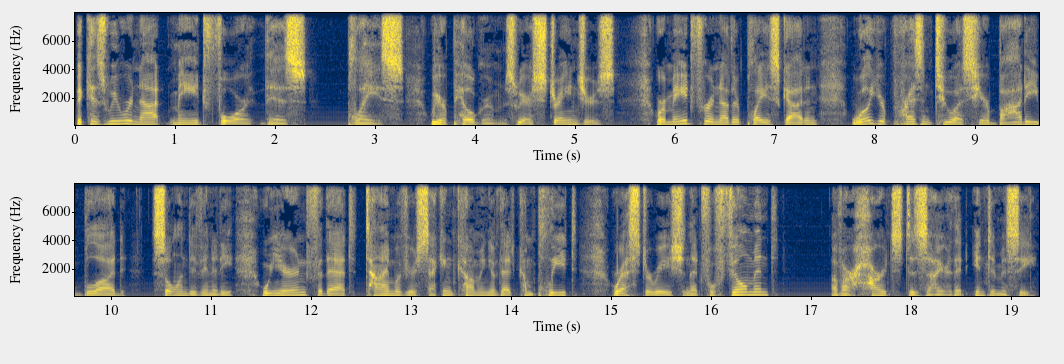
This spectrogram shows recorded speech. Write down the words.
because we were not made for this place. We are pilgrims, we are strangers. We're made for another place, God, and while you're present to us here, body, blood, soul, and divinity, we yearn for that time of your second coming, of that complete restoration, that fulfillment of our heart's desire, that intimacy.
